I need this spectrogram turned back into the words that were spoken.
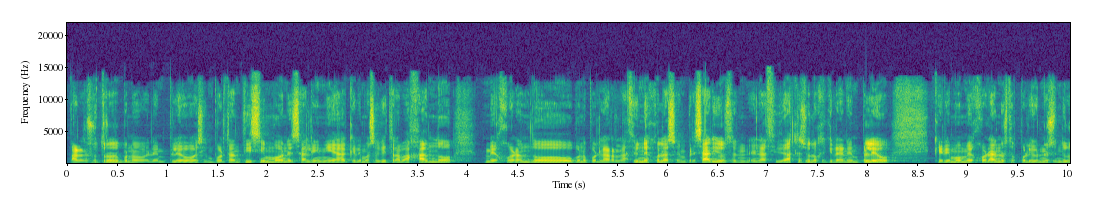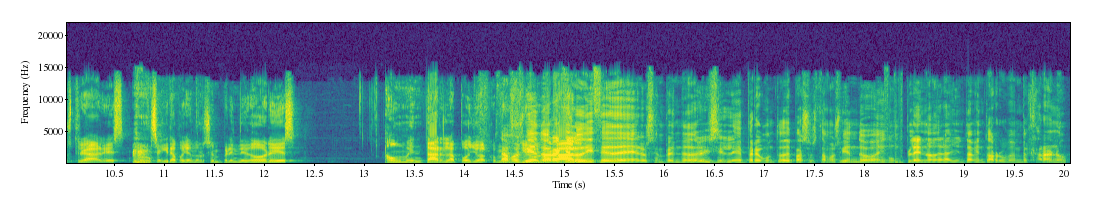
Para nosotros, bueno, el empleo es importantísimo, en esa línea queremos seguir trabajando, mejorando, bueno, pues las relaciones con los empresarios en, la ciudad, que son los que crean empleo. Queremos mejorar nuestros polígonos industriales, seguir apoyando a los emprendedores, aumentar el apoyo al comercio Estamos viendo, ahora que lo dice de los emprendedores, y le pregunto de paso, estamos viendo en un pleno del ayuntamiento a Rubén Bejarano,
